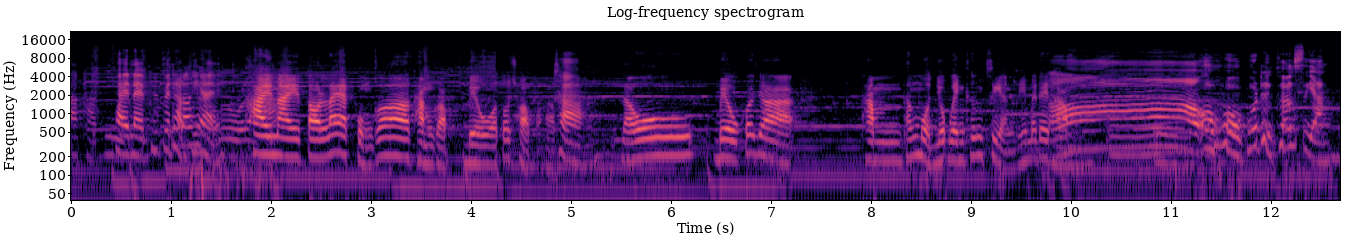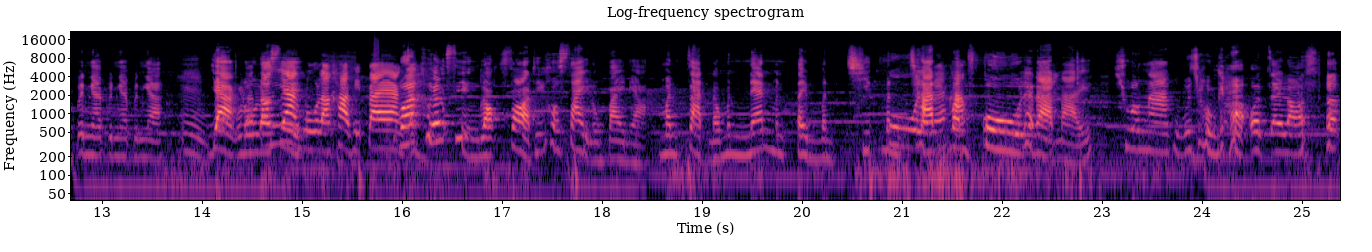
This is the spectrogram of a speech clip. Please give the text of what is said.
ล่ะคะพี่ภายในพี่ไปทำที่ไหน เราเรู้แล้ว ภายในตอนแรกผมก็ทำกับเบลออโต้ช็อปครับ ค่ะ แล้วเบลก็จะทำทั้งหมดยกเว้นเครื่องเสียงที่ไม่ได้ทำ อ๋อโอ้โห พูดถึงเครื่องเสียงเป็นไงเป็นไงเป็นไง อืมอยากเรารู้ต้แล้อวงสิอยากรู้แล้วค่ะพี่แป้งว่าเครื่องเสียงล็อกฟอร์ดที่เขาใส่ลงไปเนี่ย มันจัดแล้วมันแน่นมันเต็มมันชิดมันฟูชัดเลยไหมคะมันฟูขนาดไหน ช่วงหน้าคุณผู้ชมค่ะ อดใจรอสัก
